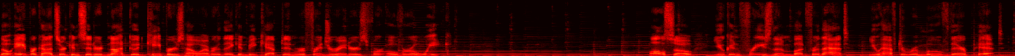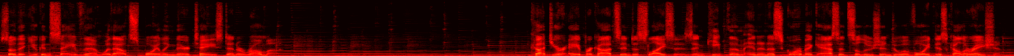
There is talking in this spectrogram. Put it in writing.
Though apricots are considered not good keepers, however, they can be kept in refrigerators for over a week. Also, you can freeze them, but for that, you have to remove their pit so that you can save them without spoiling their taste and aroma. Cut your apricots into slices and keep them in an ascorbic acid solution to avoid discoloration.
